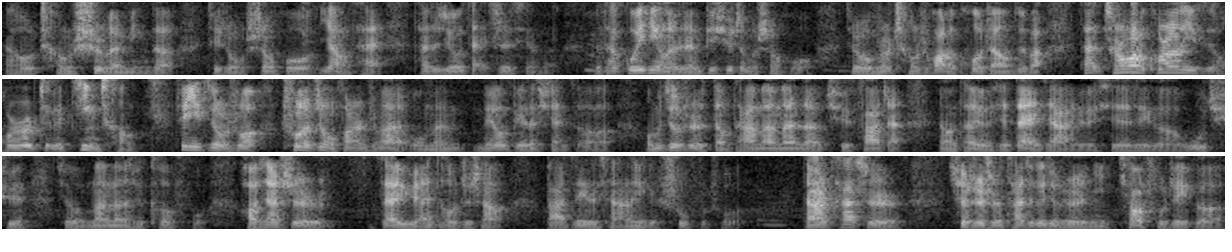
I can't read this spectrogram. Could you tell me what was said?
然后城市文明的这种生活样态，它是具有载质性的，就它规定了人必须这么生活。就是我们说城市化的扩张，对吧？它城市化的扩张的意思，或者说这个进程，这意思就是说，除了这种方式之外，我们没有别的选择了。我们就是等它慢慢的去发展，然后它有一些代价，有一些这个误区，就慢慢的去克服。好像是在源头之上把自己的想象力给束缚住了。当然，它是。确实是他这个，就是你跳出这个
